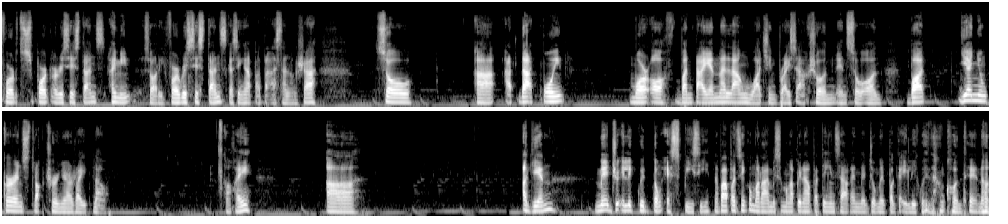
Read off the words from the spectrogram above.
for support or resistance. I mean, sorry, for resistance kasi nga pataas na lang siya. So, uh, at that point, more of bantayan na lang, watching price action and so on. But, yan yung current structure niya right now. Okay? Uh, again, medyo illiquid tong SPC. Napapansin ko marami sa mga pinapatingin sa akin medyo may pagka-illiquid ng konti. No?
